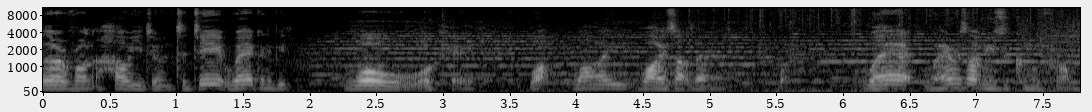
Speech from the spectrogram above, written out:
Hello everyone, how are you doing? Today we're going to be... Whoa, okay. What? Why Why is that there? What, where Where is that music coming from?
